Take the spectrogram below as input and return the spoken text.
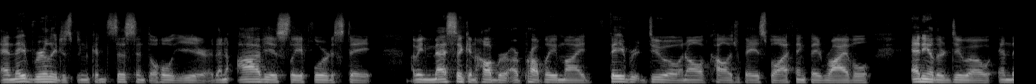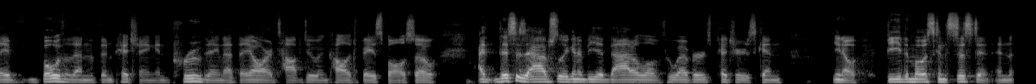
and they've really just been consistent the whole year. Then obviously Florida State. I mean, Messick and Hubbard are probably my favorite duo in all of college baseball. I think they rival any other duo, and they've both of them have been pitching and proving that they are a top duo in college baseball. So, I, this is absolutely going to be a battle of whoever's pitchers can you know, be the most consistent and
